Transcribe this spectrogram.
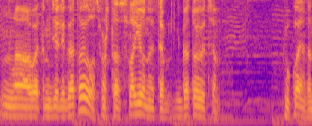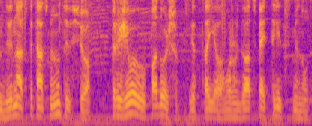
э, в этом деле готовилось, потому что слоеное это готовится буквально там 12-15 минут и все. Дрожжевое бы подольше где-то стояло, может быть 25-30 минут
